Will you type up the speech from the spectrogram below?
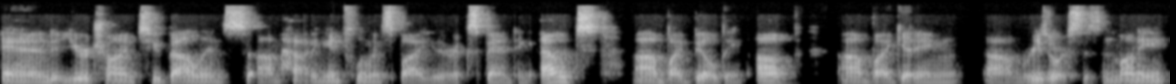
and you're trying to balance um, having influence by either expanding out, um, by building up, um, by getting um, resources and money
